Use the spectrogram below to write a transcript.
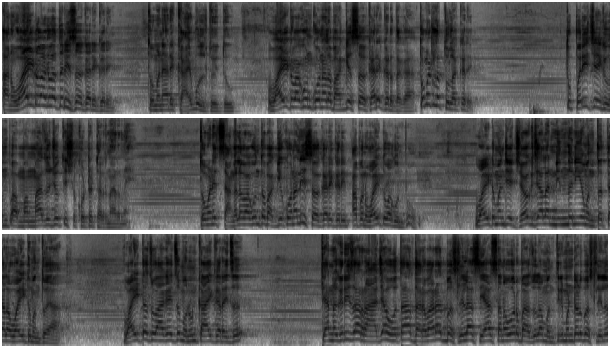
आणि वाईट वागला तरी सहकार्य करेन. तो म्हणे अरे काय बोलतोय तू? वाईट वागून कोणाला भाग्य सहकार्य करता का? तो म्हटलं तुला करेन. तू परिचय घेऊन पा माझं ज्योतिष खोटं ठरणार नाही. तो म्हणे चांगलं वागून तर भाग्य कोणालाही सहकार्य करीन. आपण वाईट वागून पाहू. वाईट म्हणजे जग ज्याला निंदनीय म्हणतात त्याला वाईट म्हणतोय हा. वाईटच वागायचं म्हणून काय करायचं? त्या नगरीचा राजा होता दरबारात बसलेला सिंहासनावर बाजूला मंत्रिमंडळ बसलेलं.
